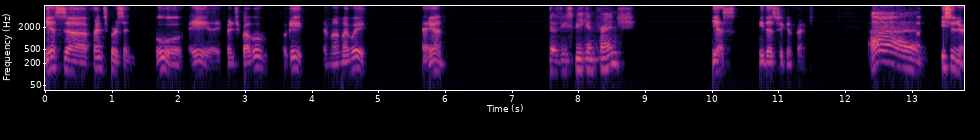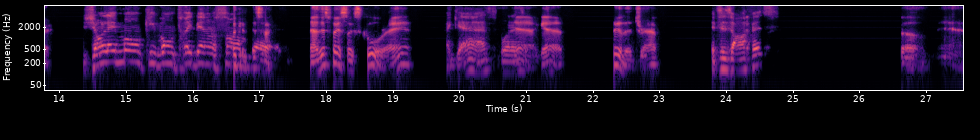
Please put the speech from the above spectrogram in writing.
Yes, uh, French person. Oh, hey, a French problem. Okay, I'm on my way. Hang on. Does he speak in French? Yes, he does speak in French. Ah, Ichiner. Jean les mots qui vont très bien ensemble. this. Now this place looks cool, right? I guess. What is it? Yeah, I guess. Look at the trap. It's his office. Oh man,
